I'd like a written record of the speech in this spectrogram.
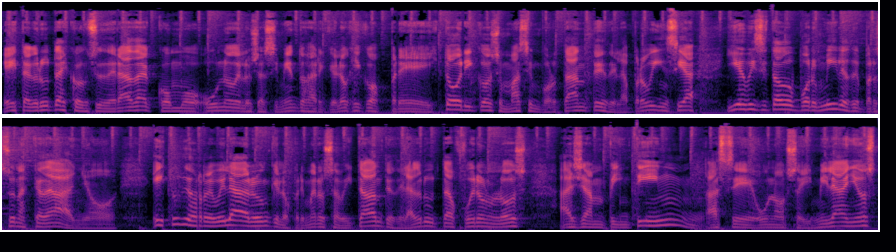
Esta gruta es considerada como uno de los yacimientos arqueológicos prehistóricos más importantes de la provincia y es visitado por miles de personas cada año. Estudios revelaron que los primeros habitantes de la gruta fueron los Ayampintín hace unos 6.000 años.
